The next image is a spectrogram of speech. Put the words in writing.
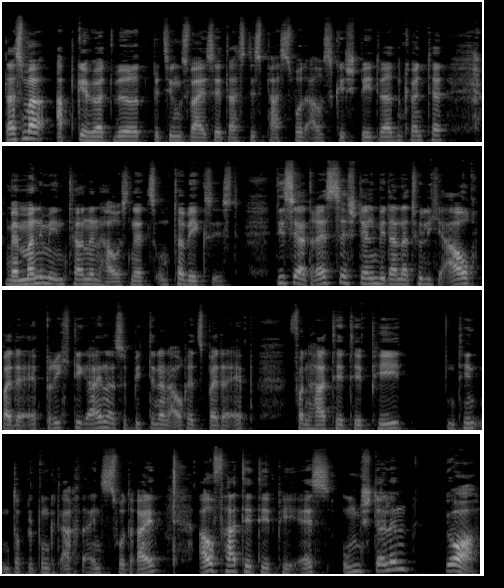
dass man abgehört wird, beziehungsweise dass das Passwort ausgespäht werden könnte, wenn man im internen Hausnetz unterwegs ist. Diese Adresse stellen wir dann natürlich auch bei der App richtig ein, also bitte dann auch jetzt bei der App von HTTP und hinten Doppelpunkt 8123 auf HTTPS umstellen ja,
